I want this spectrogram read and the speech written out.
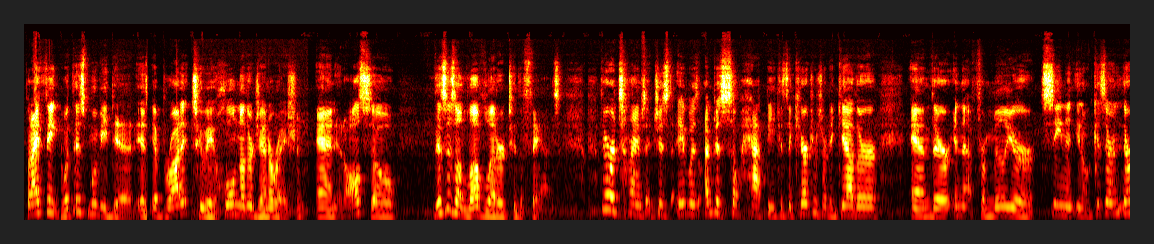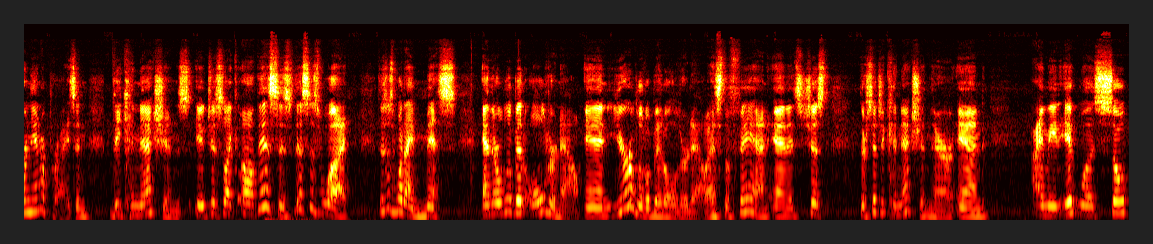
But I think what this movie did is it brought it to a whole nother generation, and it also this is a love letter to the fans. There are times that just it was I'm just so happy because the characters are together and they're in that familiar scene and you know because they're they're in the Enterprise and the connections it just like oh this is this is what this is what I miss. And they're a little bit older now, and you're a little bit older now as the fan, and it's just there's such a connection there. And I mean, it was so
